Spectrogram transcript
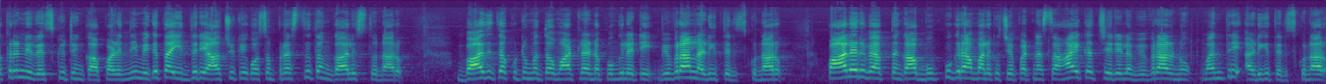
ఒకరిని రెస్క్యూ టీం కాపాడింది. మిగతా ఇద్దరి ఆచూకీ కోసం ప్రస్తుతం గాలిస్తున్నారు. బాధిత కుటుంబంతో మాట్లాడిన పొంగులేటి వివరాలను అడిగి తెలుసుకున్నారు. పాలేరు వ్యాప్తంగా ముప్పు గ్రామాలకు చేపట్టిన సహాయక చర్యల వివరాలను మంత్రి అడిగి తెలుసుకున్నారు.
